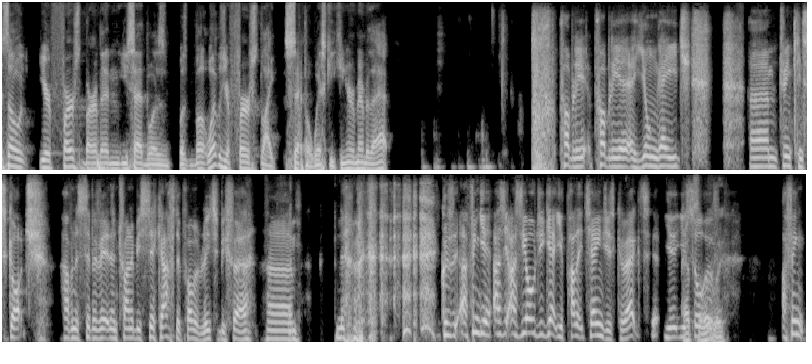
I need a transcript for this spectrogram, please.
So your first bourbon you said was was what was your first like sip of whiskey? Can you remember that? Probably, probably at a young age, um, drinking scotch, having a sip of it, and then trying to be sick after. Probably, to be fair. Um, no. Because I think you, as as the older you get, your palate changes. Correct? You you sort of Absolutely. I think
